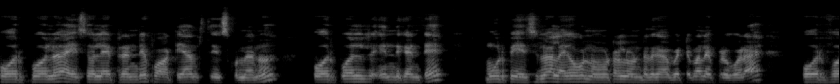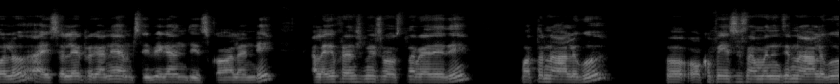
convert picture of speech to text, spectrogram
ఫోర్ పోల్ ఐసోలేటర్ అండి ఫార్టీ ఆమ్స్ తీసుకున్నాను. ఫోర్ పోల్ ఎందుకంటే మూడు పేసులు అలాగే ఒక న్యూట్రల్ ఉంటుంది కాబట్టి మనం ఇప్పుడు కూడా ఫోర్ ఫోలు ఐసోలేటర్ కానీ ఎంసీబీ కానీ తీసుకోవాలండి. అలాగే ఫ్రెండ్స్ మీరు చూస్తున్నారు కదా ఇది. మొత్తం నాలుగు ఒక పేజ్కి సంబంధించిన నాలుగు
